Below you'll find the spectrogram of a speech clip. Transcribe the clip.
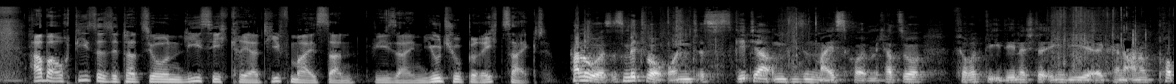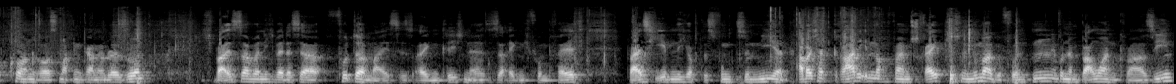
Aber auch diese Situation ließ sich kreativ meistern, wie sein YouTube-Bericht zeigt. Hallo, es ist Mittwoch und es geht ja um diesen Maiskolben. Ich hatte so verrückte Ideen, dass ich da irgendwie, äh, keine Ahnung, Popcorn rausmachen kann oder so. Ich weiß aber nicht, weil das ja Futtermais ist eigentlich, ne? Das ist ja eigentlich vom Feld weiß ich eben nicht, ob das funktioniert. Aber ich habe gerade eben noch auf meinem Schreibtisch eine Nummer gefunden, von einem Bauern quasi.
